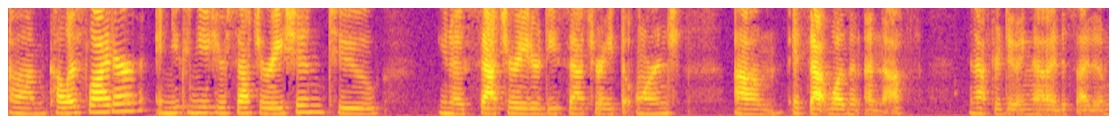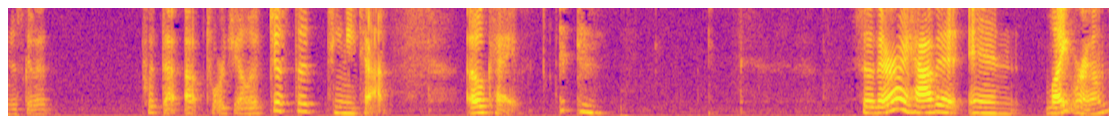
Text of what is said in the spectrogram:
um, color slider and you can use your saturation to you know saturate or desaturate the orange um, if that wasn't enough. And after doing that I decided I'm just gonna put that up towards yellow just a teeny tad. Okay. So there I have it in Lightroom.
